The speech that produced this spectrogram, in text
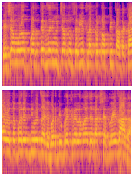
त्याच्यामुळं प्रत्येक जण विचारतो सर इथला कट ऑफ तिथला आता काय होतं? बरेच दिवस झाले भरती प्रक्रियेला माझ्या लक्षात नाही जागा.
